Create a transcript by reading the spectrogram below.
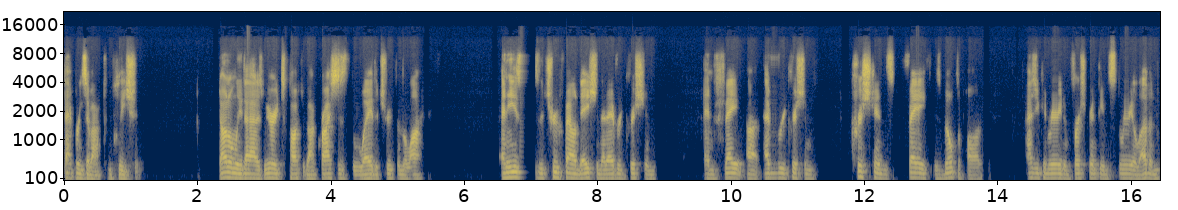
That brings about completion. Not only that, as we already talked about, Christ is the way, the truth, and the life. And he is the true foundation that every Christian and faith, uh, every Christian Christian's faith is built upon, as you can read in 1 Corinthians 3.11.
